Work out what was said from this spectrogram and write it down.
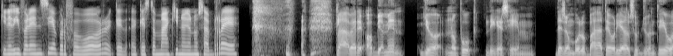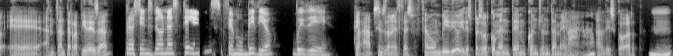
quina diferència, per favor, que aquesta màquina ja no sap res. Clar, a veure, òbviament, jo no puc, diguéssim, desenvolupar la teoria del subjuntiu eh, amb tanta rapidesa. Però si ens dones temps, fem un vídeo. Vull dir... Clar, si ens dones temps, fem un vídeo i després el comentem conjuntament Clar. al Discord. Mm.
